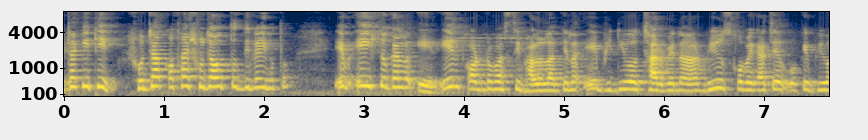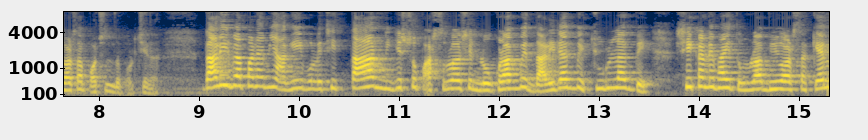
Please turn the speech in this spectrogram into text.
এটা কি ঠিক? সোজা কথায় সোজা উত্তর দিলেই হতো। এই তো গেল এর এর কন্ট্রোভার্সি ভালো লাগছে না, এ ভিডিও ছাড়বে না, আর ভিউজ কমে গেছে, ওকে ভিউয়ার্সরা পছন্দ করছে না। দাড়ির ব্যাপারে আমি আগেই বলেছি, তার নিজস্ব পার্সোনাল সে নোখ রাখবে, দাড়ি রাখবে, চুল রাখবে, সেখানে ভাই তোমরা ভিউয়ার্সরা কেন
